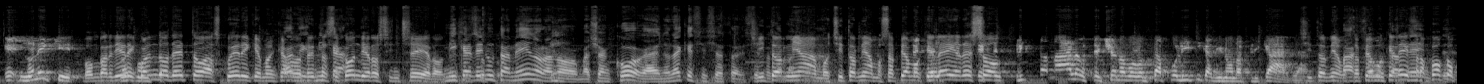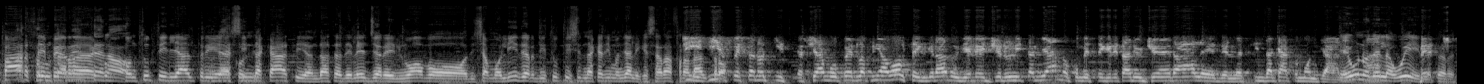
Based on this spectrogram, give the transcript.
E non è che... Bombardieri, quando ho detto a Squeri che mancavano Guardi, 30 mica- secondi ero sincero. Mica è venuta meno la norma, c'è ancora, eh, non è che si sia... sia Ci torniamo, ci torniamo. Sappiamo che lei adesso... Se è scritta male o se c'è una volontà politica di non applicarla. Ci torniamo, Ma sappiamo che lei fra poco parte per, eh, con, no. con tutti gli altri eh, sindacati, andate ad eleggere il nuovo diciamo, leader di tutti i sindacati mondiali che sarà fra Sì, l'altro... dia questa notizia, siamo per la prima volta in grado di eleggere un italiano come segretario generale del sindacato mondiale. E uno Ma della per per-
